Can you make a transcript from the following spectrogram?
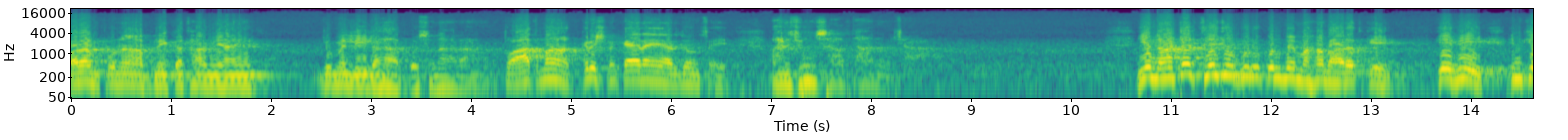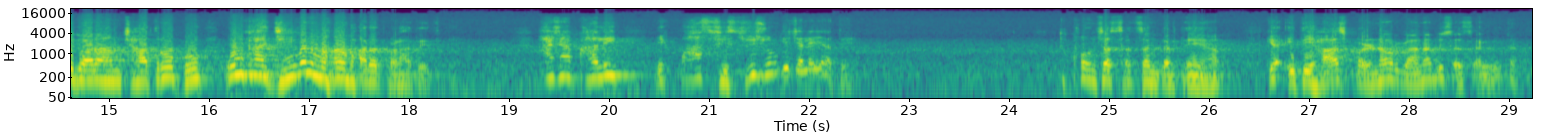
और हम पुनः अपनी कथा में आए। जो मैं लीला आपको सुना रहा हूँ। तो आत्मा कृष्ण कह रहे हैं अर्जुन से, अर्जुन, सावधान हो जा। ये नाटक थे जो गुरुकुल में महाभारत के के भी इनके द्वारा हम छात्रों को उनका जीवन महाभारत पढ़ाते थे। आज आप खाली एक पास हिस्ट्री सुन के चले जाते हैं। तो कौन सा सत्संग करते हैं आप? क्या इतिहास पढ़ना और गाना भी सत्संग होता है?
